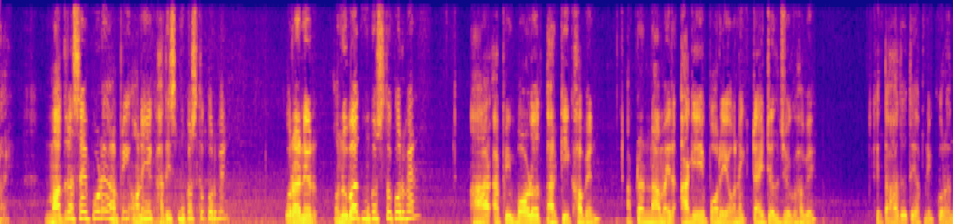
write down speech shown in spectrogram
নয়। মাদ্রাসায় পড়ে আপনি অনেক হাদিস মুখস্থ করবেন, কোরআনের অনুবাদ মুখস্থ করবেন, আর আপনি বড় তার্কিক হবেন। আপনার নামের আগে পরে অনেক টাইটেল যোগ হবে, কিন্তু আদতে আপনি কোরআন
